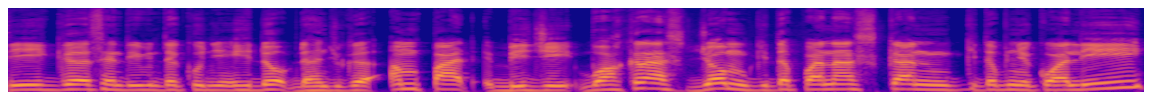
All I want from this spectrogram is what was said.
3 cm kunyit hidup dan juga 4 biji buah keras. Jom kita panaskan kita punya kuali.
